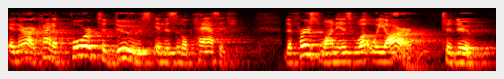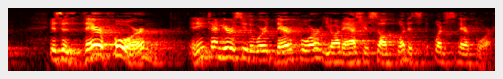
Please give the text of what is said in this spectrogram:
And there are kind of four to-dos in this little passage. The first one is what we are to do. It says, therefore, and anytime you ever see the word therefore, you ought to ask yourself, what is, what is therefore?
